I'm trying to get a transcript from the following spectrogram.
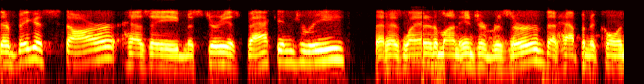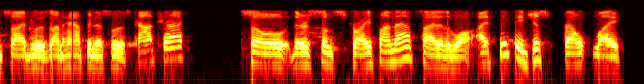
Their biggest star has a mysterious back injury that has landed him on injured reserve that happened to coincide with his unhappiness with his contract. So there's some strife on that side of the ball. I think they just felt like,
